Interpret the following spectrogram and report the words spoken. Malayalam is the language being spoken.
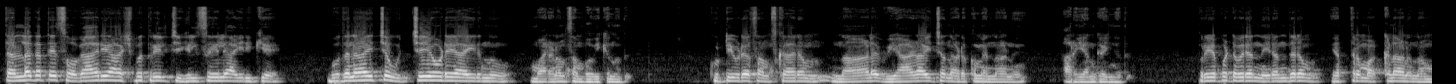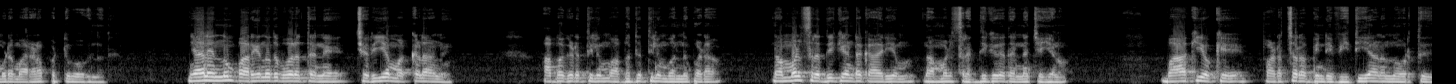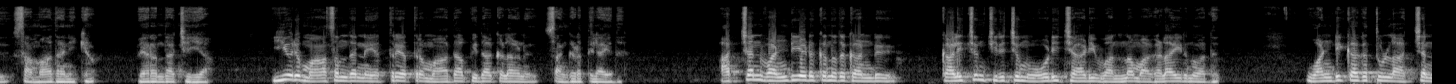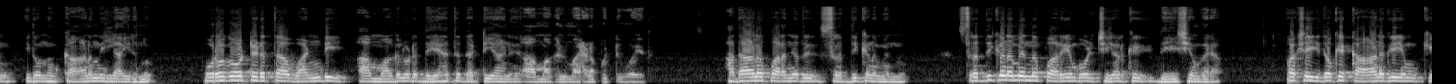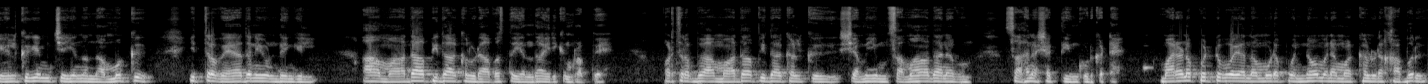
തെള്ളകത്തെ സ്വകാര്യ ആശുപത്രിയിൽ ചികിത്സയിലായിരിക്കെ ബുധനാഴ്ച ഉച്ചയോടെയായിരുന്നു മരണം സംഭവിക്കുന്നത്. കുട്ടിയുടെ സംസ്കാരം നാളെ വ്യാഴാഴ്ച നടക്കുമെന്നാണ് അറിയാൻ കഴിഞ്ഞത്. പ്രിയപ്പെട്ടവരെ നിരന്തരം എത്ര മക്കളാണ് നമ്മുടെ മരണപ്പെട്ടു പോകുന്നത്? ഞാൻ എന്നും പറയുന്നത് പോലെ തന്നെ ചെറിയ മക്കളാണ്. അപകടത്തിലും അബദ്ധത്തിലും വന്ന് പെടാം. നമ്മൾ ശ്രദ്ധിക്കേണ്ട കാര്യം നമ്മൾ ശ്രദ്ധിക്കുക തന്നെ ചെയ്യണം. ബാക്കിയൊക്കെ പടച്ചറബിന്റെ വിധിയാണെന്നോർത്ത് സമാധാനിക്കാം. വേറെന്താ ചെയ്യുക ഈ ഒരു മാസം തന്നെ എത്രയെത്ര മാതാപിതാക്കളാണ് സങ്കടത്തിലായത്? അച്ഛൻ വണ്ടിയെടുക്കുന്നത് കണ്ട് കളിച്ചും ചിരിച്ചും ഓടിച്ചാടി വന്ന മകളായിരുന്നു അത്. വണ്ടിക്കകത്തുള്ള അച്ഛൻ ഇതൊന്നും കാണുന്നില്ലായിരുന്നു. പുറകോട്ടെടുത്ത വണ്ടി ആ മകളുടെ ദേഹത്ത് തട്ടിയാണ് ആ മകൾ മരണപ്പെട്ടു പോയത്. അതാണ് പറഞ്ഞത് ശ്രദ്ധിക്കണമെന്ന്. ശ്രദ്ധിക്കണമെന്ന് പറയുമ്പോൾ ചിലർക്ക് ദേഷ്യം വരാം. പക്ഷേ ഇതൊക്കെ കാണുകയും കേൾക്കുകയും ചെയ്യുന്ന നമുക്ക് ഇത്ര വേദനയുണ്ടെങ്കിൽ ആ മാതാപിതാക്കളുടെ അവസ്ഥ എന്തായിരിക്കും റബ്ബേ? കുറച്ച് റബ്ബ് ആ മാതാപിതാക്കൾക്ക് ക്ഷമയും സമാധാനവും സഹനശക്തിയും കൊടുക്കട്ടെ. മരണപ്പെട്ടുപോയ നമ്മുടെ പൊന്നോമന മക്കളുടെ ഖബർ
